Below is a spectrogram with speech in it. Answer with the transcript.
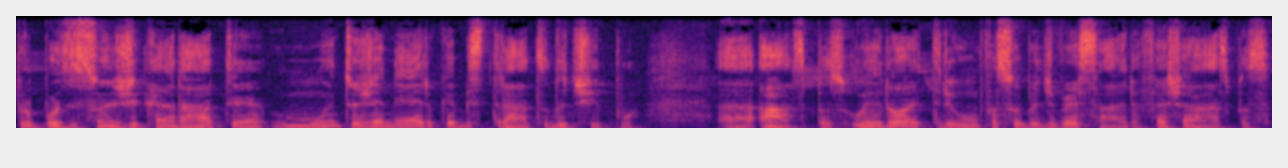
proposições de caráter muito genérico e abstrato, do tipo, uh, aspas, o herói triunfa sobre o adversário, fecha aspas.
